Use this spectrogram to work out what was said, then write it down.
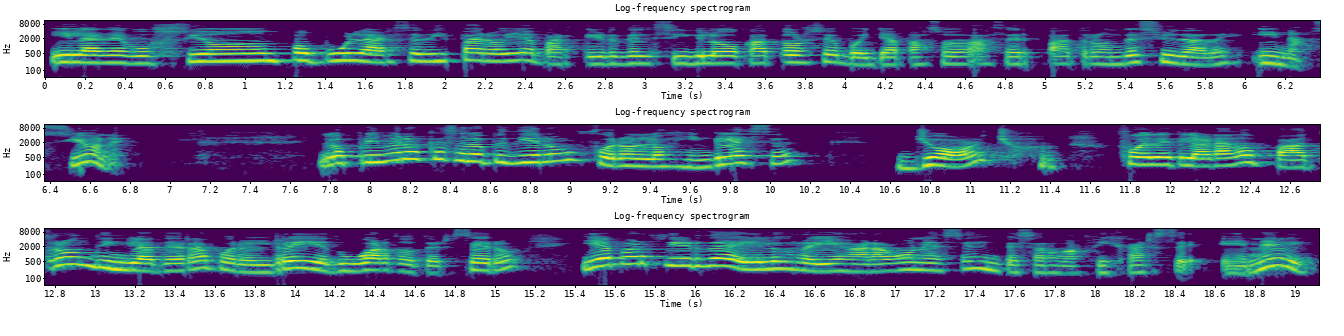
Y la devoción popular se disparó y a partir del siglo XIV pues ya pasó a ser patrón de ciudades y naciones. Los primeros que se lo pidieron fueron los ingleses, George fue declarado patrón de Inglaterra por el rey Eduardo III y a partir de ahí los reyes aragoneses empezaron a fijarse en él.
